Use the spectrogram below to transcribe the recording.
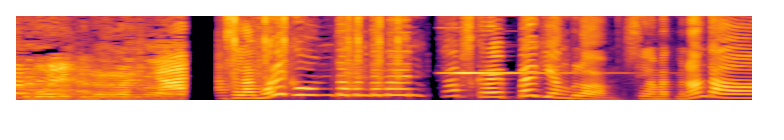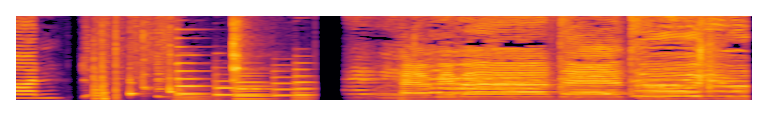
Aku bonyok beneran. Assalamualaikum teman-teman. Subscribe bagi yang belum. Selamat menonton. Happy birthday to you.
